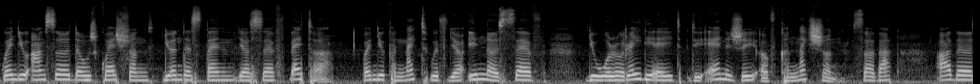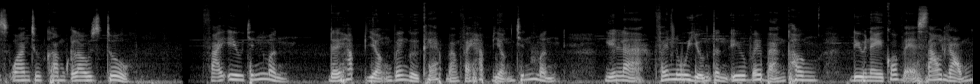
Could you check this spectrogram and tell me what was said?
When you answer those questions, you understand yourself better When you connect with your inner self, you will radiate the energy of connection so that others want to come close to. Phải yêu chính mình. Để hấp dẫn với người khác, bạn phải hấp dẫn chính mình. Nghĩa là phải nuôi dưỡng tình yêu với bản thân. Điều này có vẻ sáo rỗng,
